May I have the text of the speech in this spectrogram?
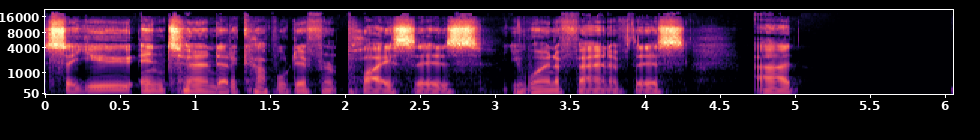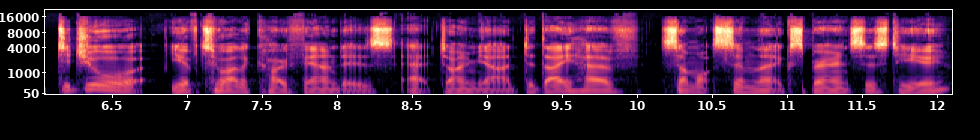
So you interned at a couple different places. You weren't a fan of this. Uh, did your you have two other co-founders at Domeyard? Did they have somewhat similar experiences to you?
